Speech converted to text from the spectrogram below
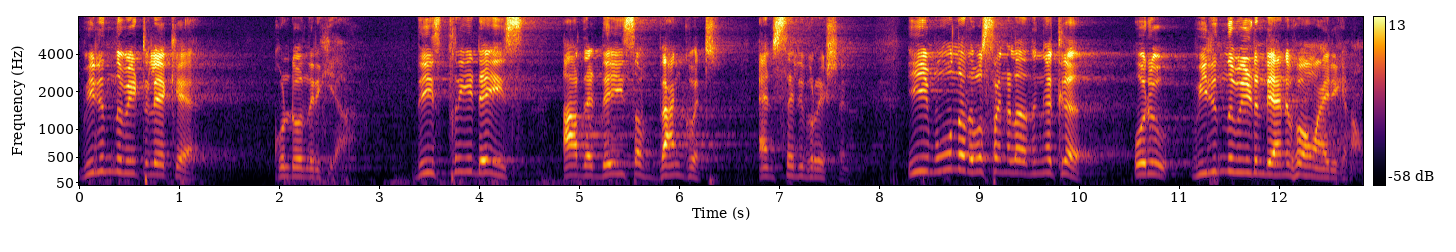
വിരുന്നു വീട്ടിലേക്ക് കൊണ്ടുവന്നിരിക്കുക. These three days are the days of banquet and celebration ഈ മൂന്ന് ദിവസങ്ങൾ നിങ്ങൾക്ക് ഒരു വിരുന്നു വീടിന്റെ അനുഭവമായിരിക്കണം.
